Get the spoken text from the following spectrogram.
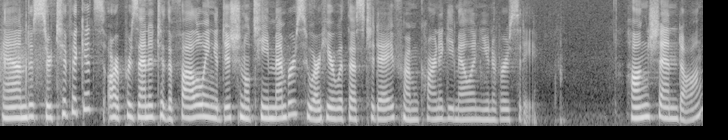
And certificates are presented to the following additional team members who are here with us today from Carnegie Mellon University. Hongchen Dong.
